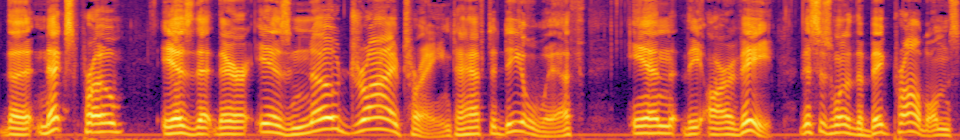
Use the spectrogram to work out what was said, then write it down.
The next pro is that there is no drivetrain to have to deal with in the RV. This is one of the big problems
